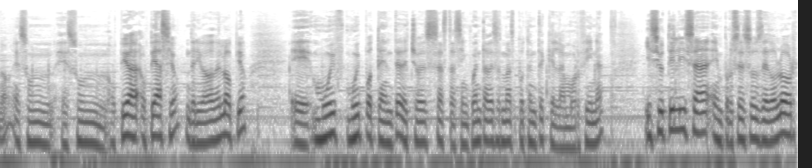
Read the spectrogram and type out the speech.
¿no? Es un, es un opiáceo derivado del opio, eh, muy, muy potente, de hecho es hasta 50 veces más potente que la morfina, y se utiliza en procesos de dolor,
